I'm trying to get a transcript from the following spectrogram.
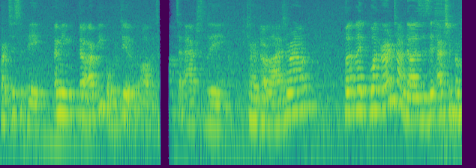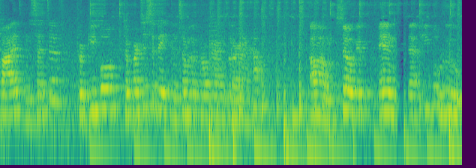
participate? I mean, there are people who do all the time to actually turn their lives around. But like what Earn Time does is it actually provides incentive for people to participate in some of the programs that are going to help. Um, so if, and that people who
